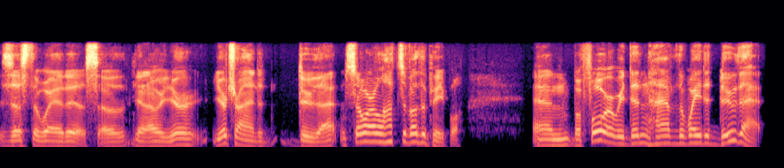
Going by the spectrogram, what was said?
is just the way it is. So you know you're you're trying to do that and so are lots of other people. And before we didn't have the way to do that.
